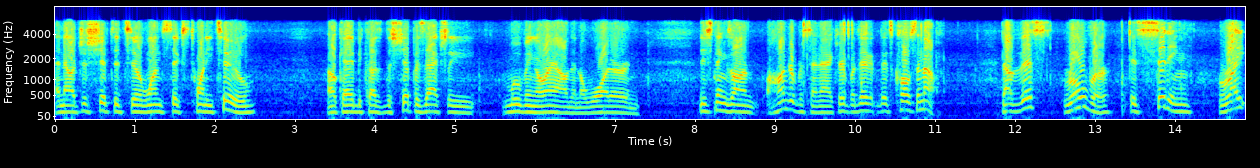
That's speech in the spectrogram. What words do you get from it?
And now it just shifted to one six twenty two. Okay, because the ship is actually moving around in the water and these things aren't 100% accurate, but it's close enough. Now this rover is sitting right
